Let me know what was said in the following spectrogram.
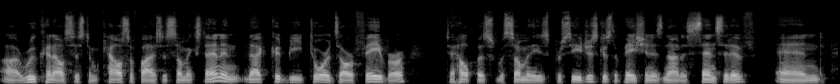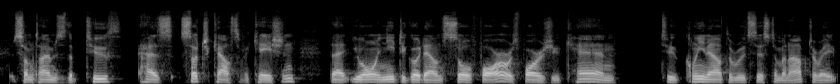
uh, root canal system calcifies to some extent, and that could be towards our favor to help us with some of these procedures because the patient is not as sensitive. And sometimes the tooth has such calcification that you only need to go down so far or as far as you can to clean out the root system and obturate.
